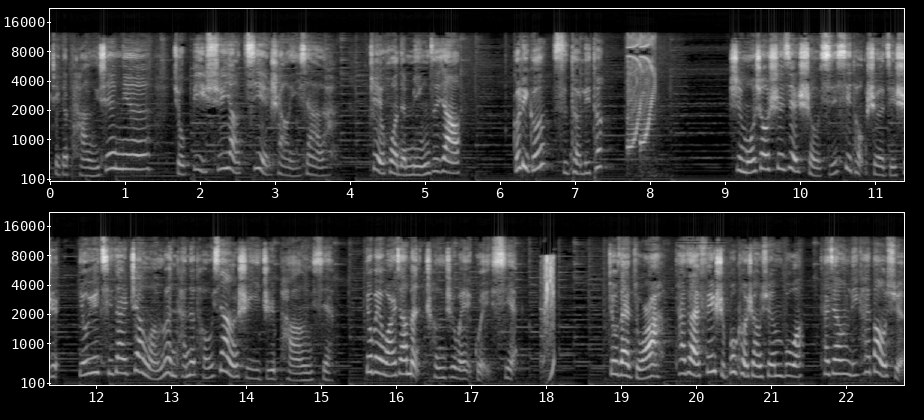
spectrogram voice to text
这个螃蟹呢，就必须要介绍一下啦。这货的名字叫格里格斯特利特，是魔兽世界首席系统设计师。由于其在战网论坛的头像是一只螃蟹，又被玩家们称之为鬼蟹。就在昨儿啊，他在 Facebook 上宣布，他将离开暴雪。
